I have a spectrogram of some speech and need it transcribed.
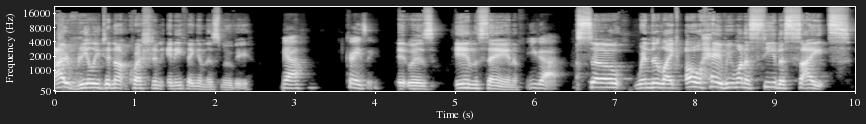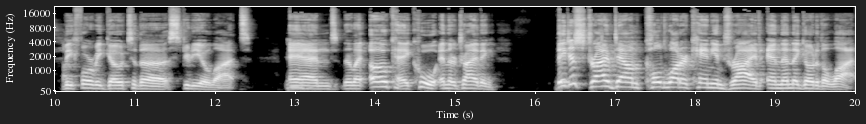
I really did not question anything in this movie. Yeah, crazy. It was insane. You got So when they're like, "Oh, hey, we want to see the sights before we go to the studio lot," Mm-hmm. and they're like, oh, "Okay, cool," and they're driving. They just drive down Coldwater Canyon Drive and then they go to the lot.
